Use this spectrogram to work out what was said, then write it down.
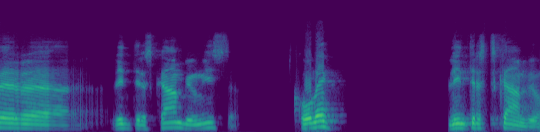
faire euh, l'interscambio, mister. Come? L'interscambio.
